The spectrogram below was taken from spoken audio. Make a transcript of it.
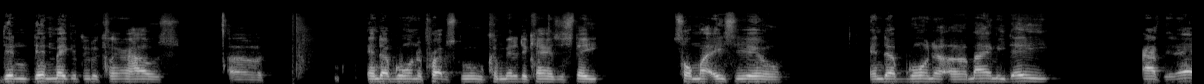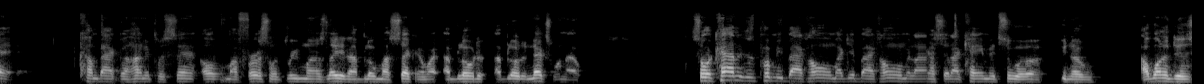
Didn't didn't make it through the clearinghouse. Uh, end up going to prep school. Committed to Kansas State. Tore my ACL. End up going to uh, Miami Dade. After that, come back 100% off my first one. Three months later, I blow my second. I blow the I blow the next one out so it kind of just put me back home. I get back home, and like I said, I came into a, you know, I wanted to,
